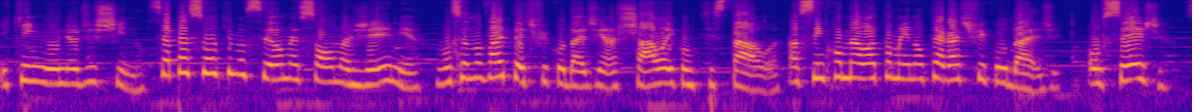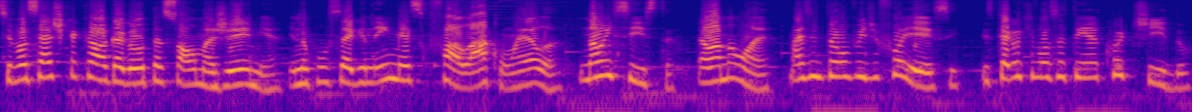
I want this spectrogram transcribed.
e quem une é o destino. Se a pessoa que você ama é só uma gêmea, você não vai ter dificuldade em achá-la e conquistá-la, assim como ela também não terá dificuldade. Ou seja, se você acha que aquela garota é só uma gêmea e não consegue nem mesmo falar com ela, não insista, ela não é. Mas então o vídeo foi esse. Espero que você tenha curtido.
